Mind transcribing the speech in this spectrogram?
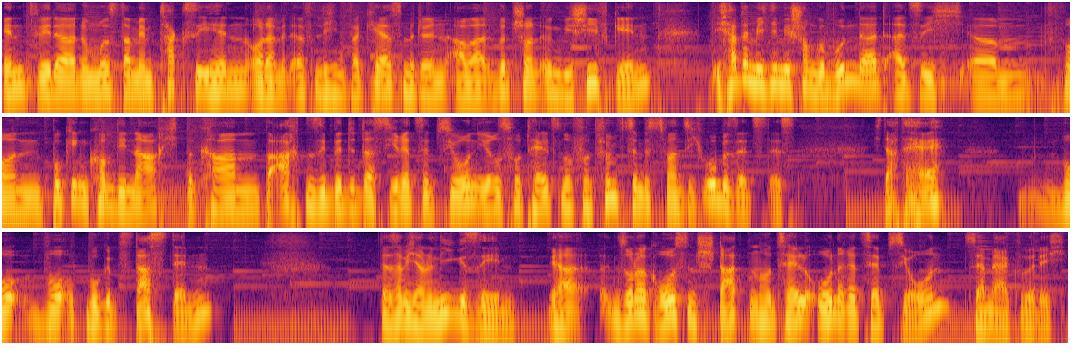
entweder du musst da mit dem Taxi hin oder mit öffentlichen Verkehrsmitteln, aber wird schon irgendwie schief gehen. Ich hatte mich nämlich schon gewundert, als ich ähm, von Booking.com die Nachricht bekam, beachten Sie bitte, dass die Rezeption Ihres Hotels nur von 15 bis 20 Uhr besetzt ist. Ich dachte, hä? Wo, wo, wo gibt's das denn? Das habe ich ja noch nie gesehen. Ja, in so einer großen Stadt ein Hotel ohne Rezeption? Sehr merkwürdig.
